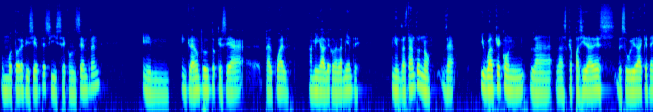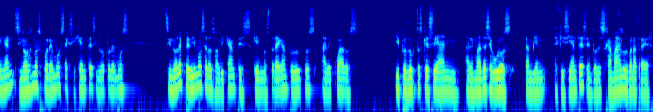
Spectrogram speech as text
un motor eficiente si se concentran en, en crear un producto que sea tal cual amigable con el ambiente. Mientras tanto, no. O sea, igual que con las capacidades de seguridad que tengan, si no nos ponemos exigentes, si no podemos, si no le pedimos a los fabricantes que nos traigan productos adecuados y productos que sean, además de seguros, también eficientes, entonces jamás los van a traer.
